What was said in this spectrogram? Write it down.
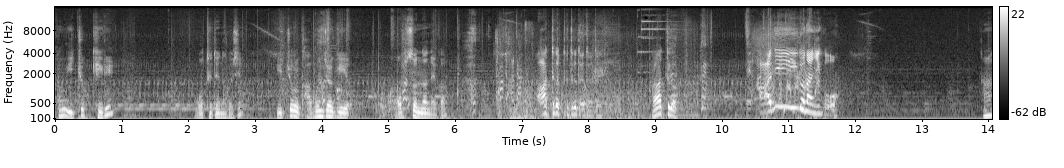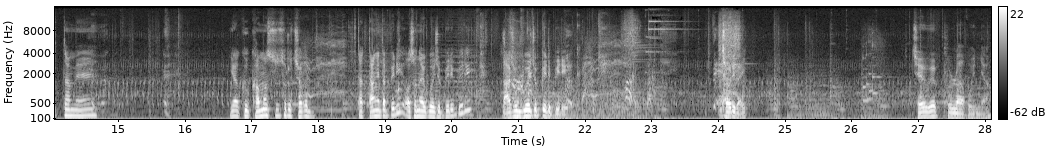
그럼 이쪽 길 어떻게 되는 거지? 이쪽을 가본 적이 없었나 내가? 아 뜨거 뜨거 뜨거 뜨거 뜨거 아 뜨거 아니 이건 아니고 아따매 야 그 가마솥으로 저거 다 당했다 삐리? 어서 날 구해줘 삐리삐리? 나 좀 구해줘 삐리삐리 저리가 이 쟤왜 불나고 있냐?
